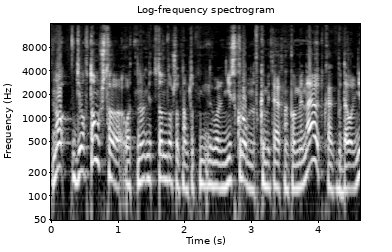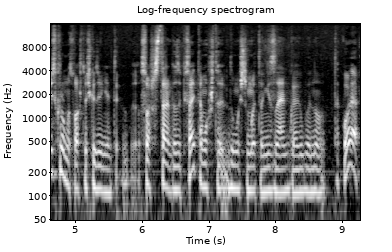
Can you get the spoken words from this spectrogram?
Но дело в том, что вот ну, методом того, что нам тут довольно нескромно в комментариях напоминают, как бы довольно нескромно с вашей точки зрения, с вашей стороны это записать, потому что думаю, что мы этого не знаем, как бы, ну, такое.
